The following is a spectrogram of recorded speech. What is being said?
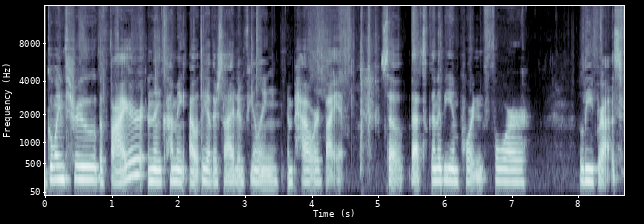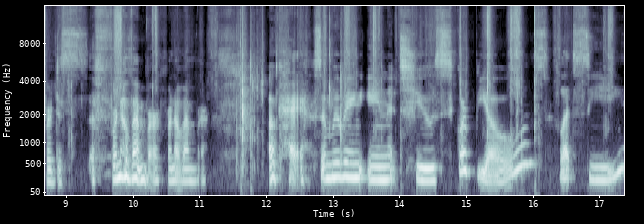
going through the fire and then coming out the other side and feeling empowered by it so that's going to be important for libras for dis- for november for november okay so moving into scorpios let's see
